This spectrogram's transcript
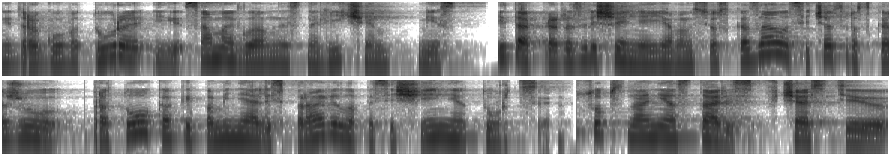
недорогого тура и самое главное с наличием мест. Итак, про разрешение я вам все сказала. Сейчас расскажу про то, как и поменялись правила посещения Турции. Собственно, они остались в части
